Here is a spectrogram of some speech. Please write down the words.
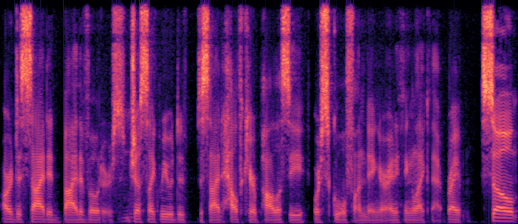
are decided by the voters, mm-hmm. just like we would de- decide healthcare policy or school funding or anything like that, right? So,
